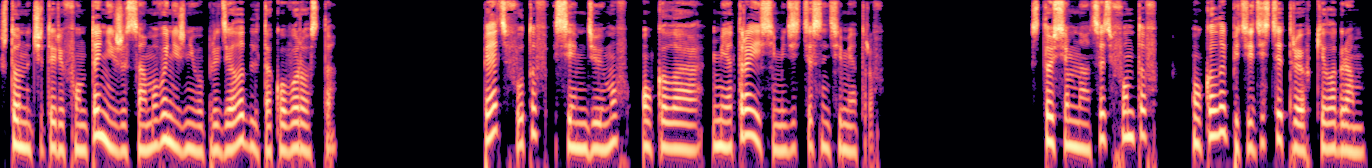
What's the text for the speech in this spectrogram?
что на 4 фунта ниже самого нижнего предела для такого роста. 5 футов 7 дюймов, около метра и 70 сантиметров. 117 фунтов, около 53 килограмм.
